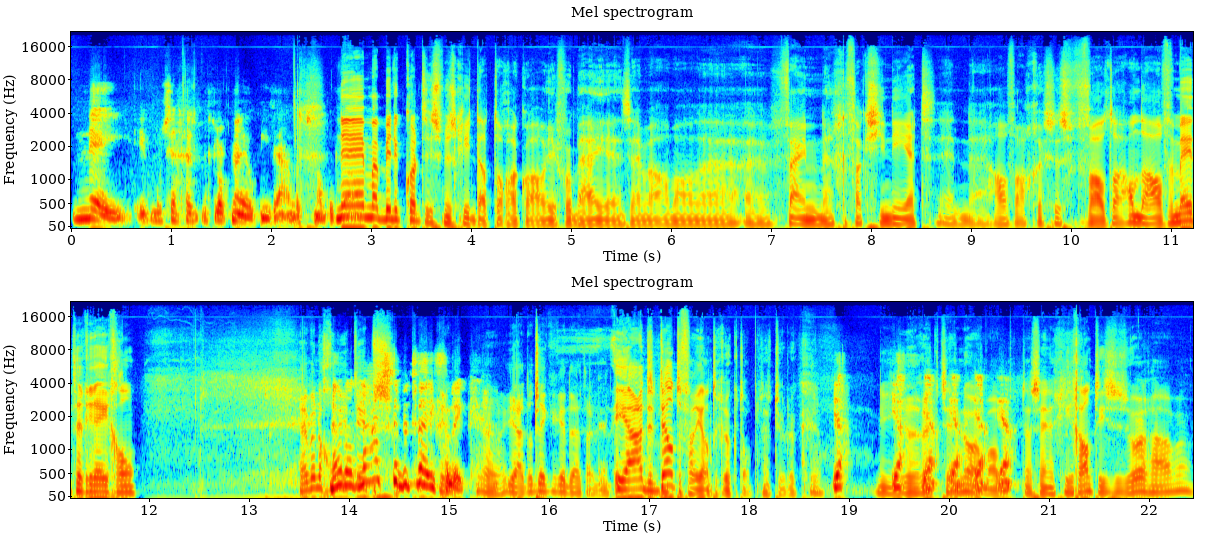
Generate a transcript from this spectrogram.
Nee, ik moet zeggen, het lokt mij ook niet aan. Dat snap ik wel. nee, maar binnenkort is misschien dat toch ook alweer voorbij. En zijn we allemaal eh, eh, fijn gevaccineerd. En eh, half augustus vervalt de anderhalve meter regel. Hebben we nog Nou, dat tips? laatste betwijfel ik. Ja, ja, dat denk ik inderdaad ook niet. Ja, de Delta variant rukt op natuurlijk. Ja, Die Ja, rukt ja, ja, enorm ja, op. Daar zijn gigantische zorgen over.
